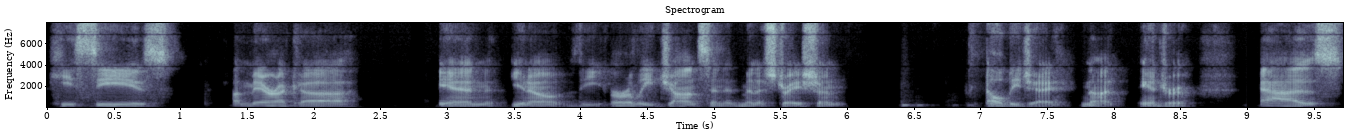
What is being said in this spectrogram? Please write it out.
he sees America in you know the early Johnson administration, LBJ, not Andrew, as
